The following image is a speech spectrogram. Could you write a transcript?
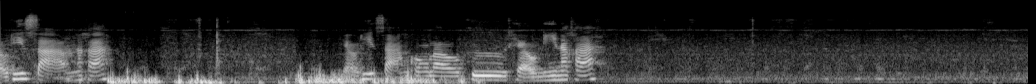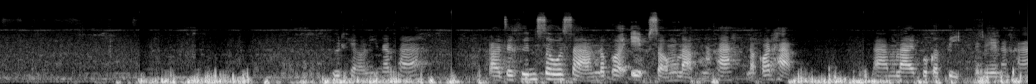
วที่สามนะคะ แถวที่สามของเราคือแถวนี้นะคะคือแถวนี้นะคะ เราจะขึ้นโซ่สามแล้วก็เอฟสองหลักนะคะ แล้วก็ถักตามลายปกติไปเลยนะคะ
